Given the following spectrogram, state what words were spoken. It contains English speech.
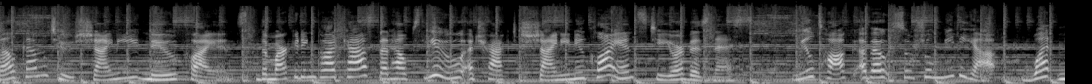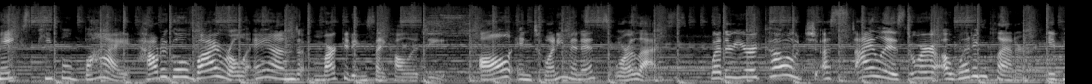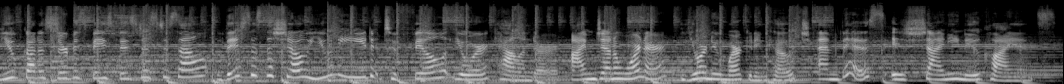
Welcome to Shiny New Clients, the marketing podcast that helps you attract shiny new clients to your business. We'll talk about social media, what makes people buy, how to go viral, and marketing psychology, all in 20 minutes or less. Whether you're a coach, a stylist, or a wedding planner, if you've got a service based business to sell, this is the show you need to fill your calendar. I'm Jenna Warriner, your new marketing coach, and this is Shiny New Clients.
